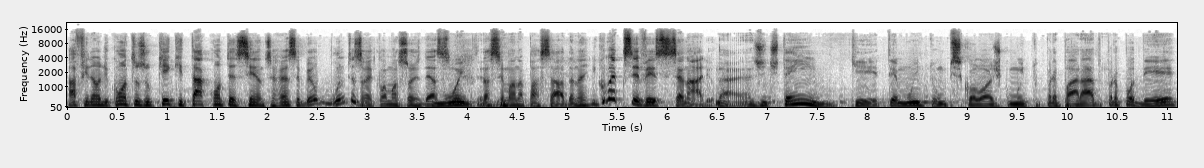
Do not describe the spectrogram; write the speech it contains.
Afinal de contas, o que que está acontecendo? Você recebeu muitas reclamações dessas Muitas. da semana passada, né? E como é que você vê esse cenário? Não, a gente tem que ter muito um psicológico muito preparado para poder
